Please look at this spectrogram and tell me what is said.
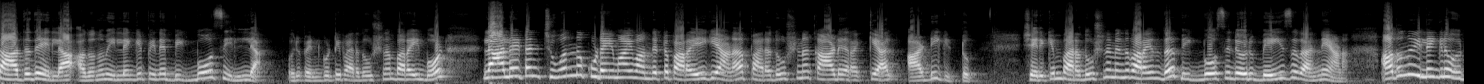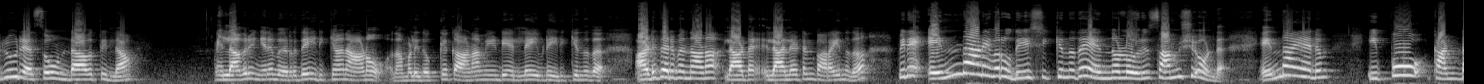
സാധ്യതയില്ല അതൊന്നും ഇല്ലെങ്കിൽ പിന്നെ ബിഗ് ബോസ് ഇല്ല. ഒരു പെൺകുട്ടി പരദൂഷണം പറയുമ്പോൾ ലാലേട്ടൻ ചുവന്ന കുടയുമായി വന്നിട്ട് പറയുകയാണ് പരദൂഷണ കാർഡ് ഇറക്കിയാൽ അടി കിട്ടും. ശരിക്കും പരദൂഷണം എന്ന് പറയുന്നത് ബിഗ് ബോസിന്റെ ഒരു ബേസ് തന്നെയാണ്. അതൊന്നും ഇല്ലെങ്കിൽ ഒരു രസവും ഉണ്ടാവത്തില്ല. എല്ലാവരും ഇങ്ങനെ വെറുതെ ഇരിക്കാനാണോ? നമ്മൾ ഇതൊക്കെ കാണാൻ വേണ്ടിയല്ലേ ഇവിടെ ഇരിക്കുന്നത്? അടി തരുമെന്നാണ് ലാലേട്ടൻ പറയുന്നത്. പിന്നെ എന്താണ് ഇവർ ഉദ്ദേശിക്കുന്നത് എന്നുള്ള ഒരു സംശയമുണ്ട്. എന്തായാലും ഇപ്പോൾ കണ്ട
